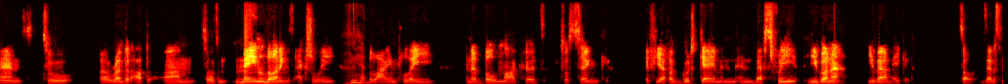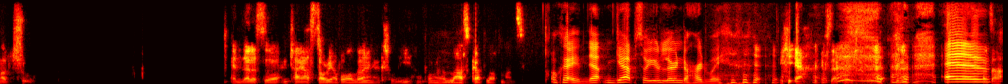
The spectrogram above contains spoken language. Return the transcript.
and to uh, ramp it up. Um, so the main learning is actually yeah. blindly in a bull market to think if you have a good game in, in Web three, you're gonna you're gonna make it. So that is not true. And that is the entire story of our learning actually from the last couple of months. Okay. Yep. Yep. So you learned the hard way. yeah. Exactly. um, the,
